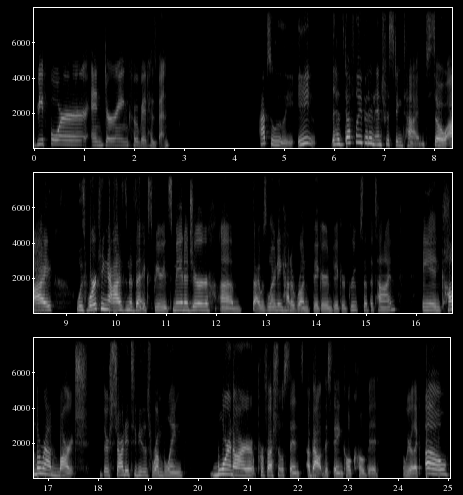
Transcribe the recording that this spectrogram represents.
before and during COVID has been? Absolutely. It has definitely been an interesting time. So I was working as an event experience manager. Um, I was learning how to run bigger and bigger groups at the time. And come around March, there started to be this rumbling more in our professional sense about this thing called COVID. And we were like, oh,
